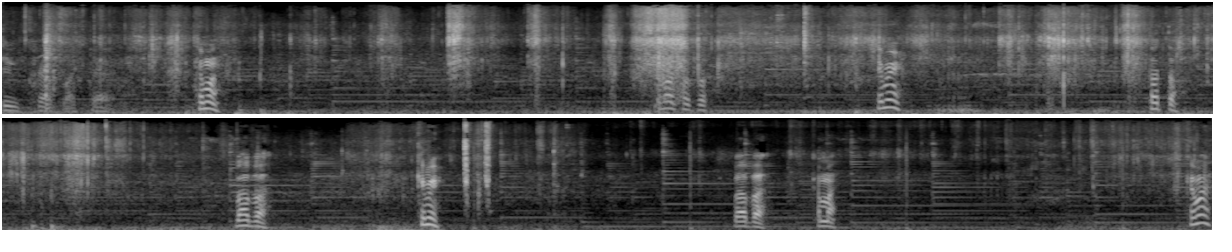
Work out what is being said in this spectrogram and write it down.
do crap like that. Come on. Come on, Toto. Come here. Toto. Bubba. Come here. Bubba. Come on. Come on.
